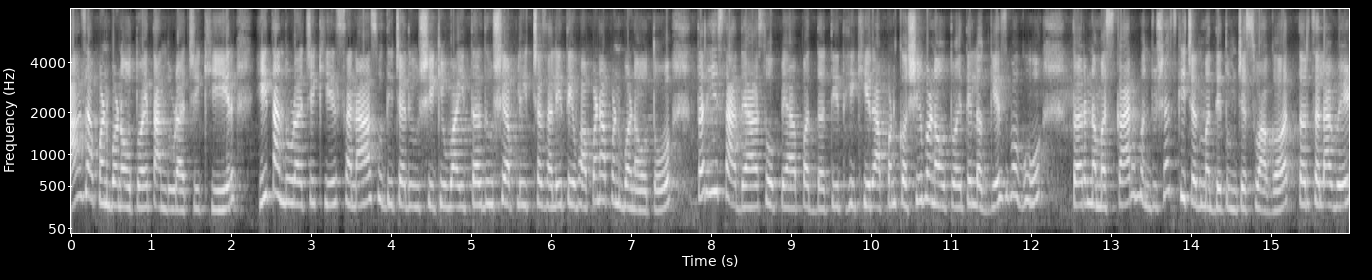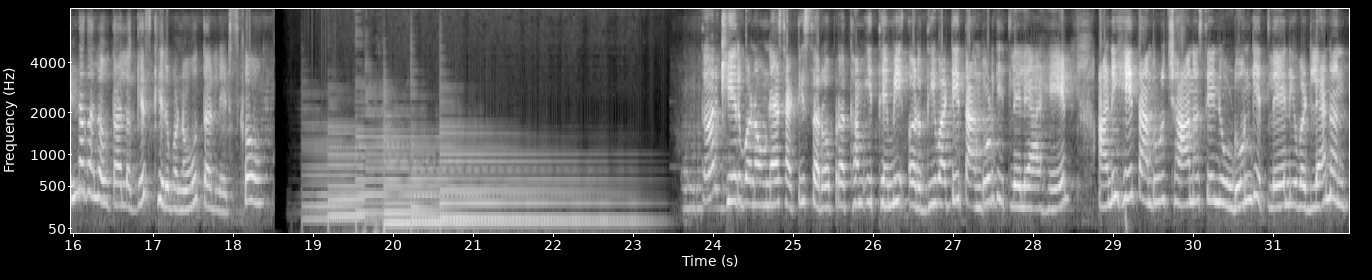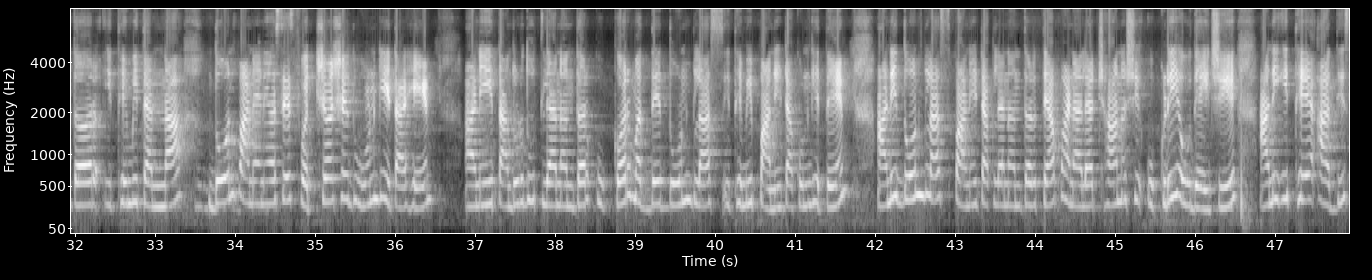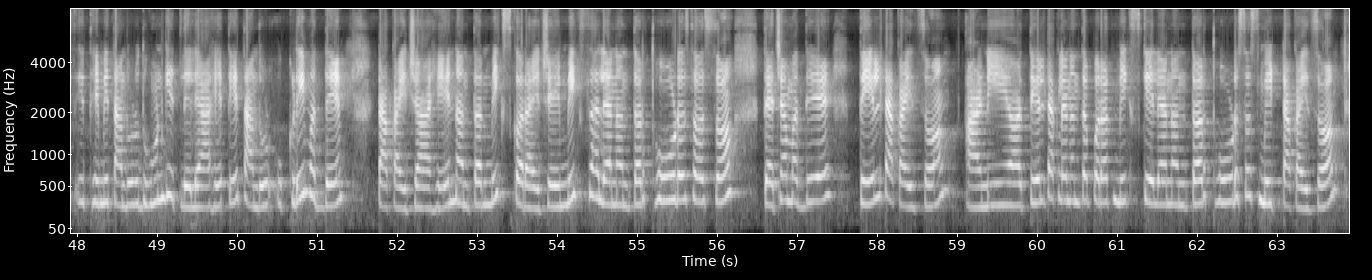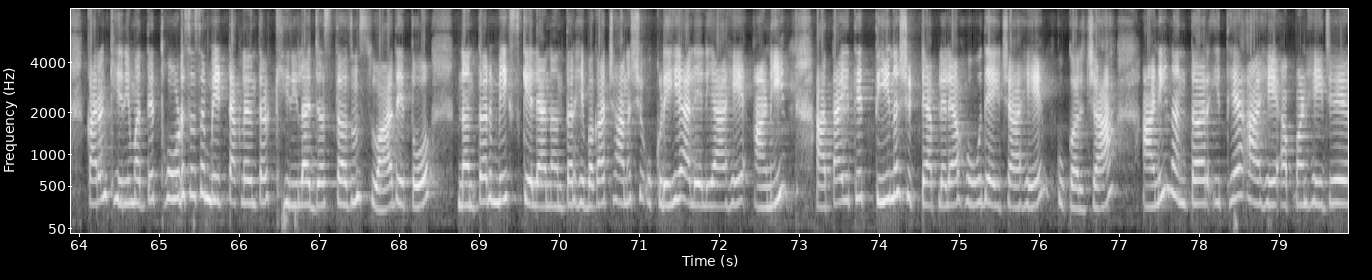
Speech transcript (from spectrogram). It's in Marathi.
आज आपण बनवतोय तांदुळाची खीर. ही तांदुळाची खीर सणासुदीच्या दिवशी किंवा इतर दिवशी आपली इच्छा झाली तेव्हा पण आपण बनवतो. तर ही साध्या सोप्या पद्धतीत ही खीर आपण कशी बनवतोय ते लगेच बघू. तर नमस्कार मंजुषाच किचनमध्ये तुमचे स्वागत. तर चला वेळ न घालवता लगेच खीर बनवू. तर लेट्स गो तर खीर बनवण्यासाठी सर्वप्रथम इथे मी अर्धी वाटी तांदूळ घेतलेले आहे. आणि हे तांदूळ छान असे निवडून घेतले. निवडल्यानंतर इथे मी त्यांना दोन पाण्याने असे स्वच्छ असे धुवून घेत आहे. आणि तांदूळ धुतल्यानंतर कुकरमध्ये दोन ग्लास इथे मी पाणी टाकून घेते. आणि दोन ग्लास पाणी टाकल्यानंतर त्या पाण्याला छान अशी उकडी येऊ द्यायची. आणि इथे आधीच इथे मी तांदूळ धुवून घेतलेले आहे. ते तांदूळ उकडीमध्ये टाकायचे आहे. नंतर मिक्स करायचे. मिक्स झाल्यानंतर थोडंसं असं त्याच्यामध्ये तेल टाकायचं आणि तेल टाकल्यानंतर परत मिक्स केल्यानंतर थोडंसंच मीठ टाकायचं. कारण खिरीमध्ये थोडंसं मीठ टाकल्यानंतर खिरीला जास्त अजून स्वाद येतो. नंतर मिक्स केल्यानंतर हे बघा छान अशी उकडीही आलेली आहे. आणि आता इथे तीन शिट्ट्या आपल्याला होऊ द्यायच्या आहे कुकरच्या. आणि नंतर इथे आहे आपण हे जे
